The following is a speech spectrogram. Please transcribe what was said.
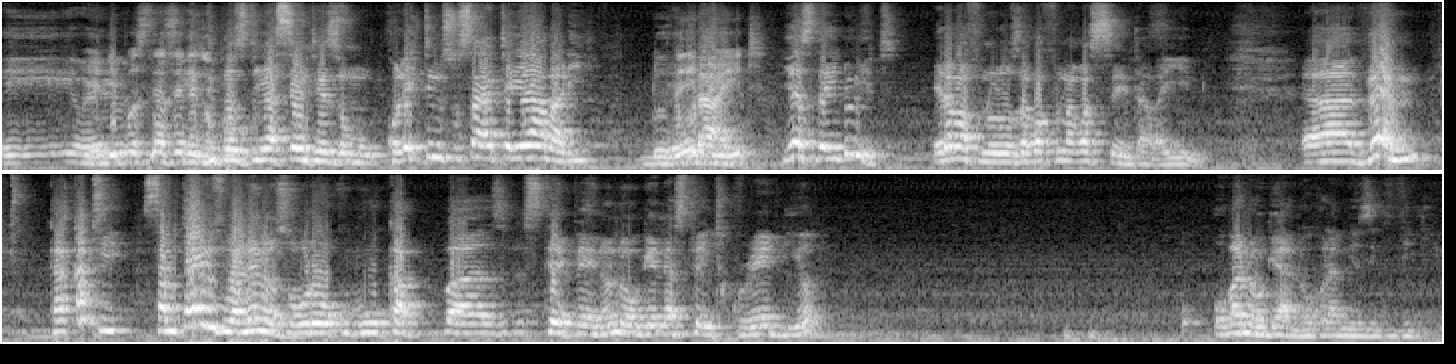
Edipositinga sente ezo mu collecting society y'abali. Do they Ebulaya. do it? yes they do it. Era bafuna olowooza bafunawo sente abayimbi. Uh, then kakati sometimes wanene osobola okubuuka uh, step eno n'ogenda straight ku radio oba n'ogenda n'okola music video.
